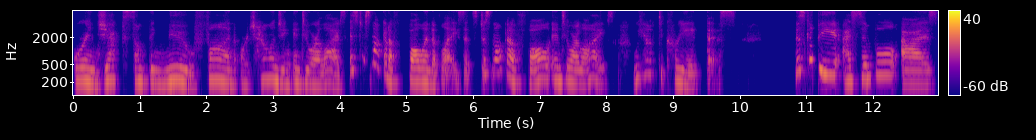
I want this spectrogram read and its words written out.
or inject something new, fun, or challenging into our lives. It's just not going to fall into place. It's just not going to fall into our lives. We have to create this. This could be as simple as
